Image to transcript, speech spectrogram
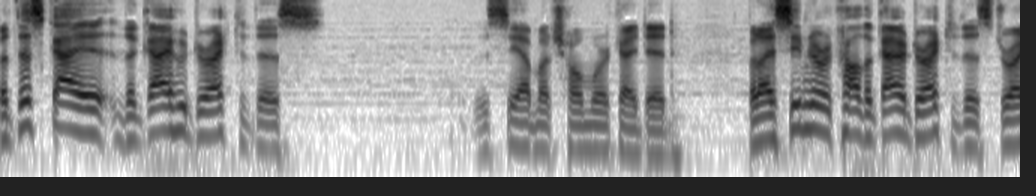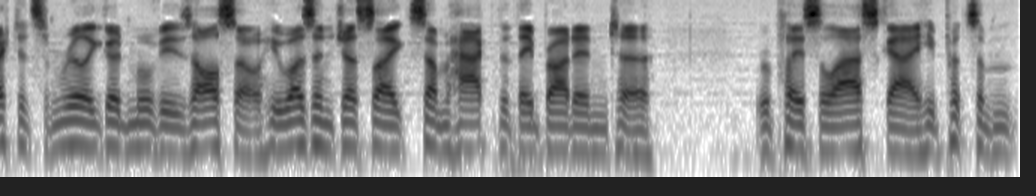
But this guy, the guy who directed this, let's see how much homework I did. But I seem to recall the guy who directed this directed some really good movies also. He wasn't just like some hack that they brought in to replace the last guy. He put some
